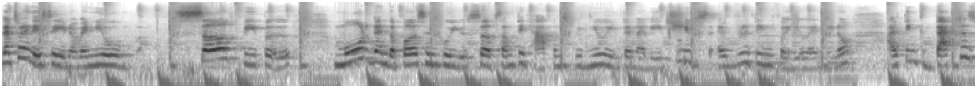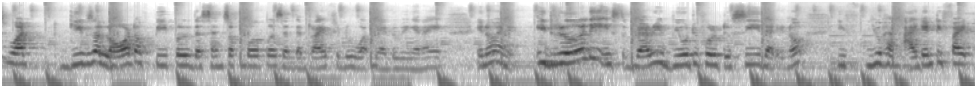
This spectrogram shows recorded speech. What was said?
that's why they say, you know, when you serve people, more than the person who you serve something happens with you internally it shifts everything for you and you know i think that is what gives a lot of people the sense of purpose and the drive to do what they are doing and i you know and it really is very beautiful to see that you know if you have identified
